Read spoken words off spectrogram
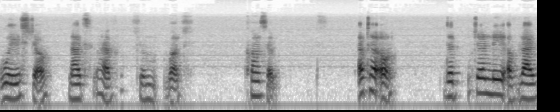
we shall not have too much concept. After all, the journey of life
